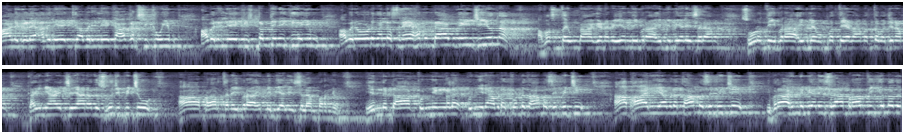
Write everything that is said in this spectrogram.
ആളുകളെ അതിലേക്ക് അവരിലേക്ക് ആകർഷിക്കുകയും അവരിലേക്ക് ഇഷ്ടം ജനിക്കുകയും അവരോട് നല്ല സ്നേഹമുണ്ടാവുകയും ചെയ്യുന്ന അവസ്ഥ ഉണ്ടാകണമേ എന്ന് ഇബ്രാഹിം നബി അലൈഹി സ്വലാം സൂറത്ത് ഇബ്രാഹിമിലെ മുപ്പത്തി ഏഴാമത്തെ വചനം കഴിഞ്ഞ ആഴ്ച ഞാൻ അത് സൂചിപ്പിച്ചു. ആ പ്രാർത്ഥന ഇബ്രാഹിം നബി അലൈഹി സ്വലാം പറഞ്ഞു. എന്നിട്ട് ആ കുഞ്ഞുങ്ങളെ കുഞ്ഞിനെ അവിടെ കൊണ്ട് താമസിപ്പിച്ച് ആ ഭാര്യയെ അവിടെ താമസിപ്പിച്ച് ഇബ്രാഹിം നബി അലൈഹി സ്വലാം പ്രാർത്ഥിക്കുന്നത്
